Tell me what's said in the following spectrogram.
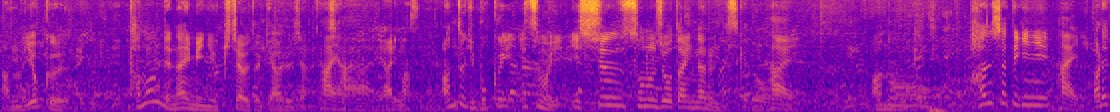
あのよく頼んでないメニュー来ちゃう時あるじゃないですか、はいはいはい。ありますね。あの時僕いつも一瞬その状態になるんですけど、はい。あの反射的に、はい。あれっ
